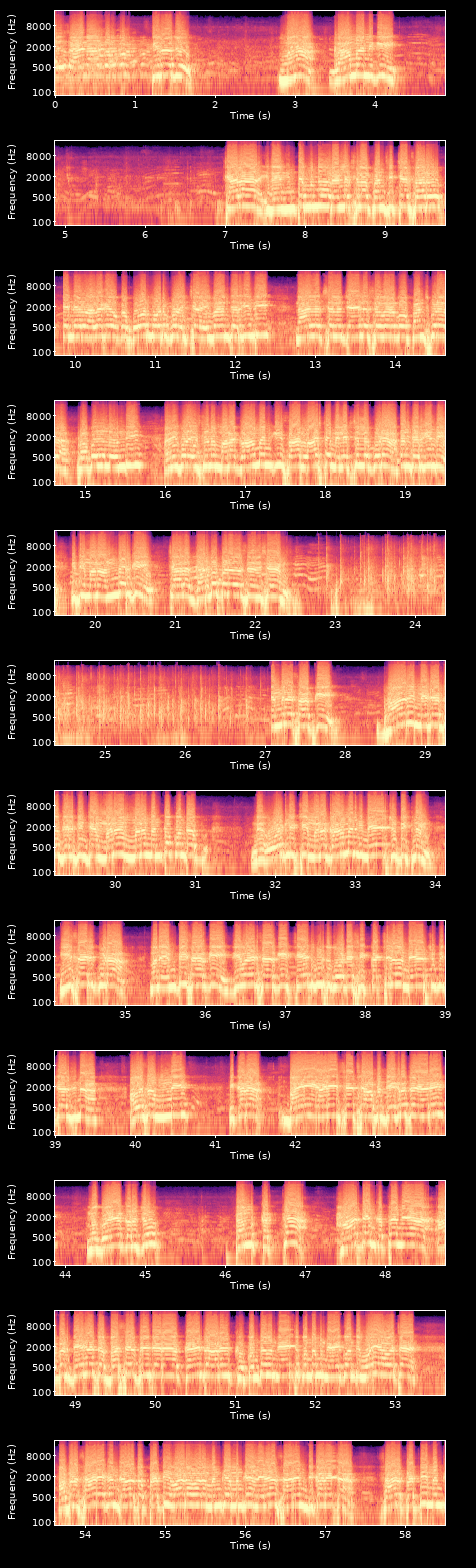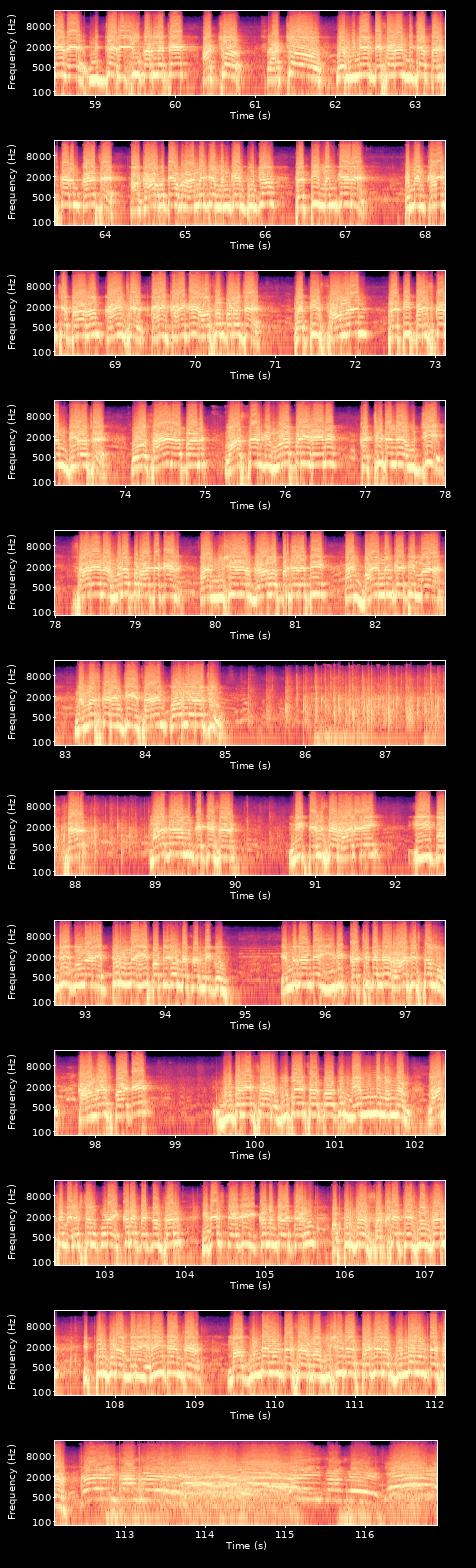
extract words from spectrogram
మరి ఈరోజు మన గ్రామానికి చాలా ఇది ఇంత ముందు రెండు లక్షల ఫండ్స్ ఇచ్చారు సారు. అలాగే ఒక బోర్ మోటార్ కూడా ఇచ్చారు ఇవ్వడం జరిగింది. నాలుగు లక్షల నుంచి ఐదు లక్షల వరకు ఫండ్స్ కూడా ప్రపోజల్ ఉంది. అవి కూడా ఇస్తున్నాం. మన గ్రామానికి సార్ లాస్ట్ టైం ఎలక్షన్లో కూడా జరిగింది. ఇది మన అందరికీ చాలా గర్వపడవలసిన విషయం. ఎమ్మెల్యే సాబ్కి భారీ మెజార్టీతో గెలిపించాం మనం మనం ఎంతో కొంత ఓట్లు ఇచ్చి మన గ్రామానికి మేయర్ చూపించినాం. ఈసారి కూడా మన ఎంపీ సార్కి జీవైడ్ సార్కి చేతి గుర్తు ఓటేసి ఖచ్చితంగా మేయర్ చూపించాల్సిన అవసరం ఉంది. ఇక్కడ భాయ్ యారీ అప్పుడు దగ్గరతో యారీ మా గోయా కరచు. తమ కత్తా హాతం కత్త మీద అప్పుడు దగ్గరతో బస్ ఫ్రీ కరెంట్ ఆరు కొంతమంది అయితే కొంతమంది అయిపోయింది. ఓయ్ అవచ్చు అప్పుడు సారే కానీ జాగ్రత్త. ప్రతి వాడ వాడ మనకే మనకే లేదా సారే దిక్కడైతే निजा रिश्यू कर लेते अच्छो अच्छो वो विनय बेसारा निजा परिष्कारम करायचे हा काय होते आपण आम्ही जे मनक्यान पूछो प्रति मनक्याने तुम्ही काय चे प्रॉब्लेम काय चे काय काय काय అవసరం పడవచ్చు ప్రతి సామాన్ ప్రతి పరిష్కారం తీరవచ్చు ఓ సారైన आपण వాస్తవానికి రుణపడి రేన ఖచ్చితంగా ఉజ్జి సారైన రుణపడి రాచకే ఆ ముషినర్ గ్రామ ప్రజలకి ఆయన బాయ్ మనకైతే మా నమస్కరించి సారైన కోరలేరొచ్చు మా గ్రామానికి వచ్చే సార్. మీకు తెలుసు సార్ ఆల్రెడీ ఈ పబ్లిక్ ఉన్నారు ఎప్పుడున్నా ఈ పబ్లిక్ ఉంటుంది సార్ మీకు? ఎందుకంటే ఇది ఖచ్చితంగా రాసిస్తాము. కాంగ్రెస్ పార్టీ భూపలేట్ సార్ భూపలేట్ సార్ పాటు మేము ముందు మందం లాస్ట్ టైం ఎలక్షన్ కూడా ఇక్కడే పెట్టినాం సార్. ఇదే స్టేజ్ ఇక్కడ నుంచి వచ్చారు. అప్పుడు కూడా సక్సెస్ చేసినాం సార్. ఇప్పుడు కూడా మీరు ఎనీ టైం సార్ మా గుండెలు ఉంటాయి సార్. మా ముషినర్ ప్రజల గుండెలు ఉంటాయి సార్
